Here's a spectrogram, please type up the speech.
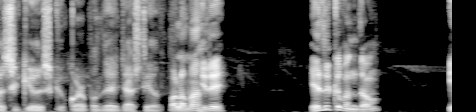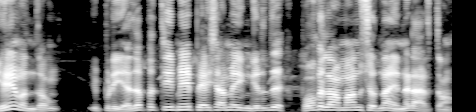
யோசிக்க யோசிக்க குழப்பம் தான் ஜாஸ்தியாகும் போலாமா? இது எதுக்கு வந்தோம்? ஏன் வந்தோம்? இப்படி எதை பற்றியுமே பேசாமல் இங்கிருந்து போகலாமான்னு சொன்னால் என்னடா அர்த்தம்?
